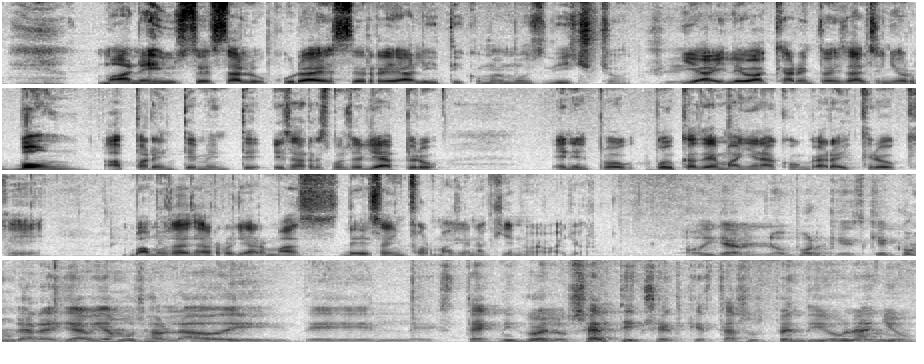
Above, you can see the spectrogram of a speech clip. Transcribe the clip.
maneje usted esta locura de este reality, como hemos dicho, y ahí le va a quedar entonces al señor Bond aparentemente esa responsabilidad, pero en el podcast de mañana con Garay creo que vamos a desarrollar más de esa información aquí en Nueva York. Oiga, no, porque es que con Garay ya habíamos hablado del ex técnico de los Celtics, el que está suspendido un año,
